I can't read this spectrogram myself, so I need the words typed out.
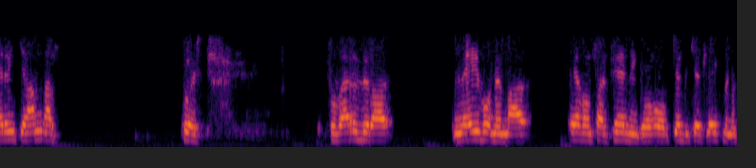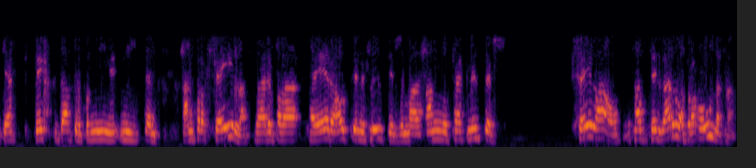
er engin annar þú veist þú verður að leifunum að ef hann fær pening og, og getur gett leikmenn og gett byggt þetta aftur upp á nýtt en hann bara feila, það eru bara það eru ákveðinu hlutir sem að hann og Pep Linders feila á. Það til verða bara óna það.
